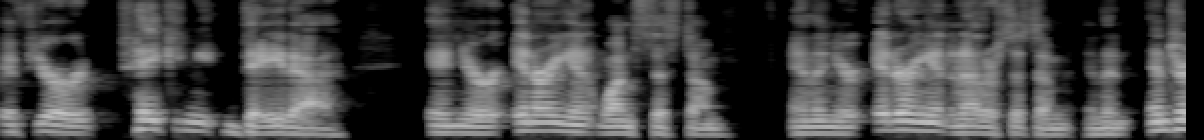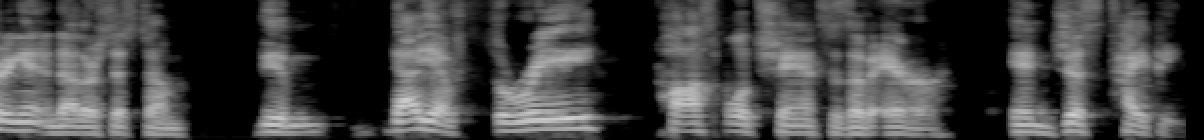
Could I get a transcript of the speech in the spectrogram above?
if you're taking data and you're entering it in one system, and then you're entering it in another system, and then entering it in another system, the, now you have three possible chances of error in just typing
